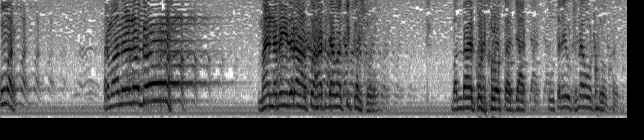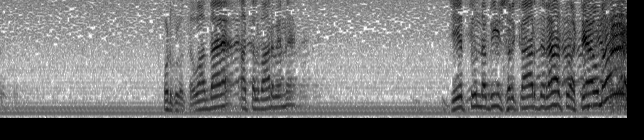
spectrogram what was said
عمر۔ فرمانے لوگو میں نبی ذرا تو ہٹ جا کی کر سو بندہ ایک اٹھ کھلوتا جٹ۔ تو نہیں اٹھنا، اٹھ کھلوتا اٹھ کھلوتا وہ آتا ہے، آ تلوار وہنا جی تبی سرکار دے راہ تو ہٹیا، عمر!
